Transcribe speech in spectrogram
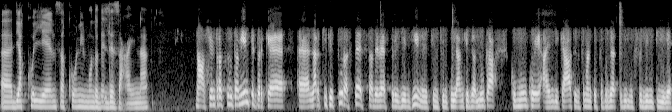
eh, di accoglienza con il mondo del design? No, c'entra assolutamente perché eh, l'architettura stessa deve essere gentile, nel senso in cui anche Gianluca comunque ha indicato insomma, in questo progetto di lusso gentile.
